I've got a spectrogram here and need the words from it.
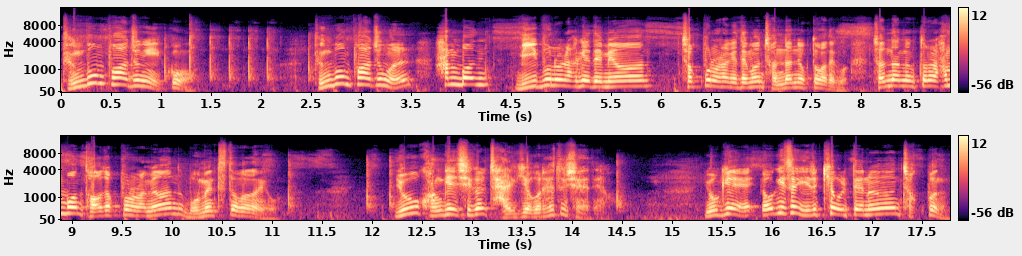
등분포 하중이 있고 등분포 하중을 한 번 미분을 하게 되면 적분을 하게 되면 전단력도가 되고 전단력도를 한 번 더 적분을 하면 모멘트도가 되고 요 관계식을 잘 기억을 해 두셔야 돼요. 요게 여기서 이렇게 올 때는 적분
